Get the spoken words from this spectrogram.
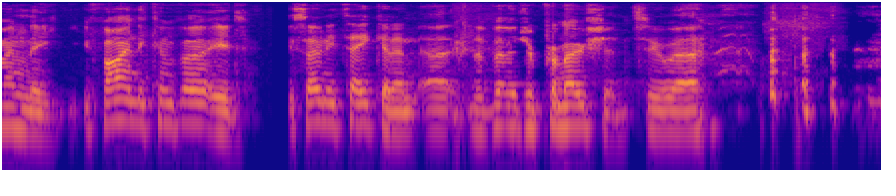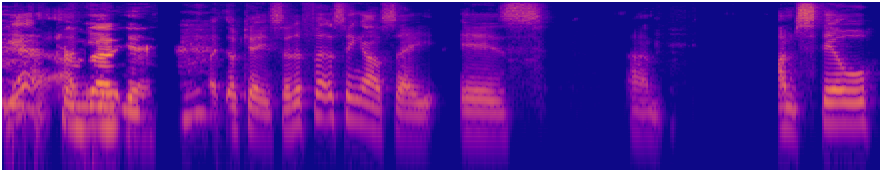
finally you finally converted it's only taken an, uh, the verge of promotion to uh, yeah. I mean, convert you. okay, so the first thing I'll say is um, I'm still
